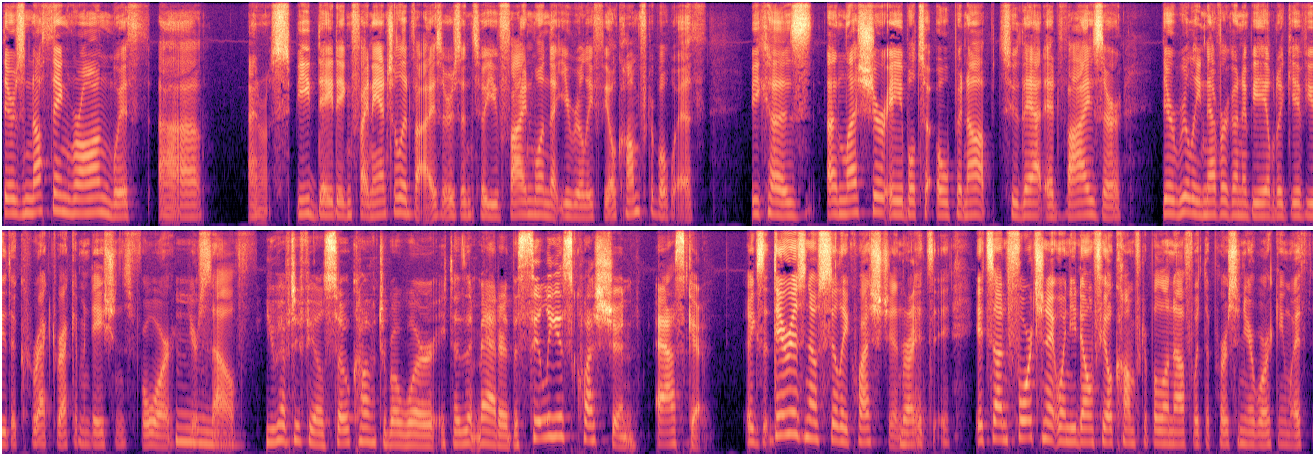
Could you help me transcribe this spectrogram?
there's nothing wrong with uh, i don't know speed dating financial advisors until you find one that you really feel comfortable with because unless you're able to open up to that advisor they're really never going to be able to give you the correct recommendations for mm. yourself you have to feel so comfortable where it doesn't matter the silliest question ask it there is no silly question. Right. It's it's unfortunate when you don't feel comfortable enough with the person you're working with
